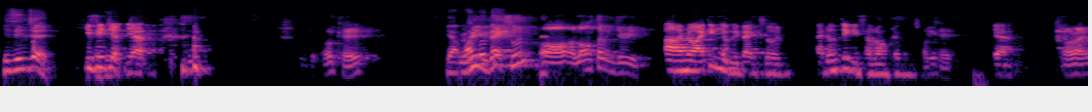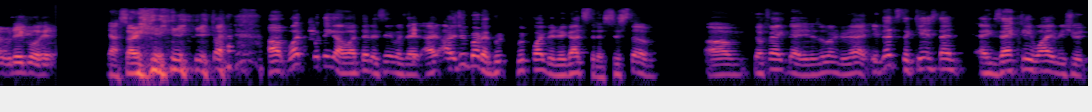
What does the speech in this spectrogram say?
He's injured. He's injured, yeah. okay. Yeah, Will he be back soon or a long term injury? Uh no, I think he'll be back soon. I don't think it's a long term injury. Okay. Yeah. All right, Would they go ahead. Yeah, sorry. uh, what, one thing I wanted to say was that I, I just brought a good, good point with regards to the system. Um, the fact that he doesn't want to do that. If that's the case, then exactly why we should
